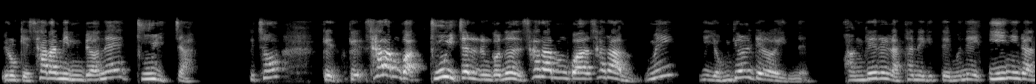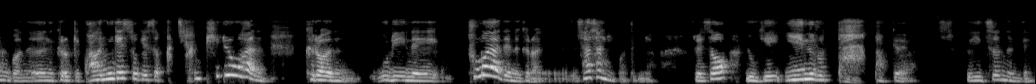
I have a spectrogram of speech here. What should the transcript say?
이렇게 사람 인변에 두 이자. 그쵸? 그, 그 사람과 두 이자를 넣은 거는 사람과 사람이 연결되어 있는 관계를 나타내기 때문에 인이라는 거는 그렇게 관계 속에서 가장 필요한 그런 우리네 품어야 되는 그런 사상이거든요. 그래서 여기에 인으로 딱 바뀌어요. 그 있었는데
